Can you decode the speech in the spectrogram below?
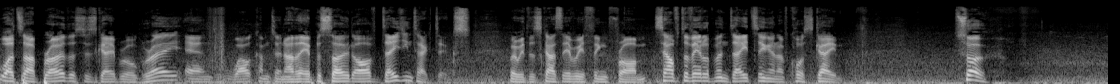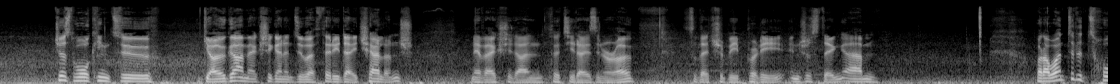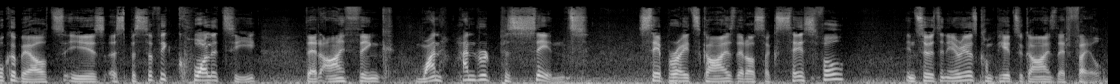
What's up, bro? This is Gabriel Gray, and welcome to another episode of Dating Tactics, where we discuss everything from self development, dating, and of course, game. So, just walking to yoga, I'm actually going to do a 30 day challenge. Never actually done 30 days in a row, so that should be pretty interesting. Um, what I wanted to talk about is a specific quality that I think 100% separates guys that are successful in certain areas compared to guys that fail.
